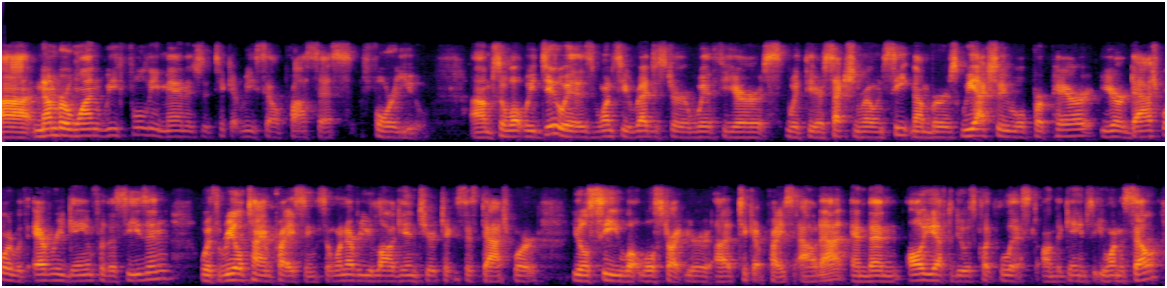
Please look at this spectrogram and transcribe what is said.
Uh, number one, we fully manage the ticket resale process for you. Um, so what we do is once you register with your with your section row and seat numbers, we actually will prepare your dashboard with every game for the season with real-time pricing. So whenever you log into your TiqAssist dashboard, you'll see what we'll start your uh, ticket price out at, and then all you have to do is click list on the games that you want to sell,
